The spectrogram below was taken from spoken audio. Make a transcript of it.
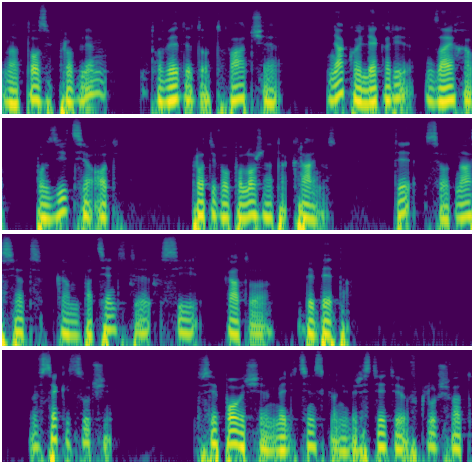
на този проблем доведе до това, че някои лекари заеха позиција од противоположната крајност. Те се однасят кам пациентите си като бебета. Во всеки случај, все повеќе медицински универзитети вклучуваат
